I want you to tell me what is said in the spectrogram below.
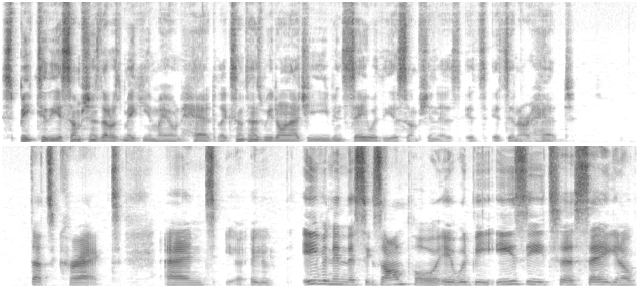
speak to the assumptions that I was making in my own head. Like sometimes we don't actually even say what the assumption is. It's it's in our head. That's correct. And uh, even in this example, it would be easy to say, you know,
